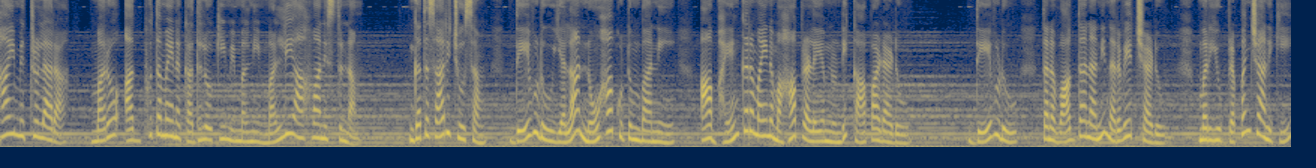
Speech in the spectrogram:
హాయ్ మిత్రులారా మరో అద్భుతమైన కథలోకి మిమ్మల్ని మళ్ళీ ఆహ్వానిస్తున్నాం. గతసారి చూసాం దేవుడు ఎలా నోహా కుటుంబాన్ని ఆ భయంకరమైన మహాప్రళయం నుండి కాపాడాడు. దేవుడు తన వాగ్దానాన్ని నెరవేర్చాడు మరియు ప్రపంచానికి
